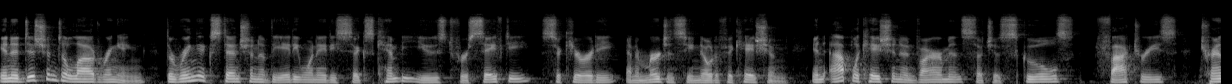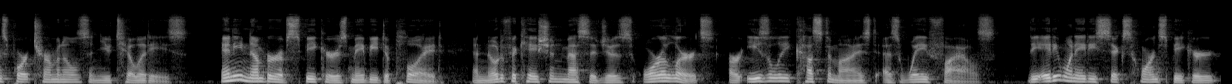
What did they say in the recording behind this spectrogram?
In addition to loud ringing, the ring extension of the 8186 can be used for safety, security, and emergency notification in application environments such as schools, factories, transport terminals, and utilities. Any number of speakers may be deployed, and notification messages or alerts are easily customized as WAV files. The 8186 horn speaker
